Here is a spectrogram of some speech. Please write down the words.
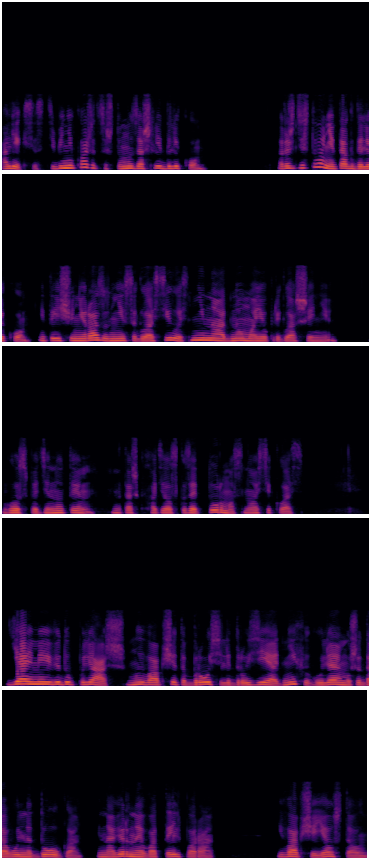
Алексис, тебе не кажется, что мы зашли далеко? Рождество не так далеко, и ты еще ни разу не согласилась ни на одно мое приглашение. Господи, ну ты... Наташка хотела сказать тормоз, но осеклась. Я имею в виду пляж. Мы вообще-то бросили друзей одних и гуляем уже довольно долго. И, наверное, в отель пора. И вообще, я устала.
